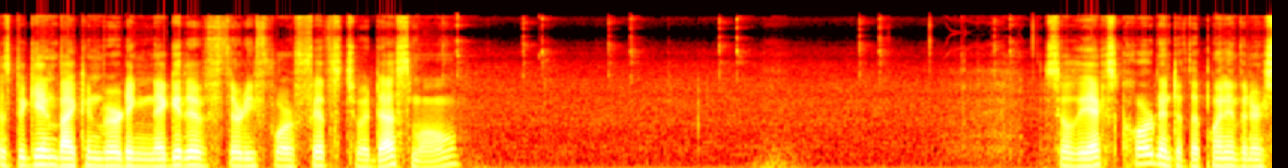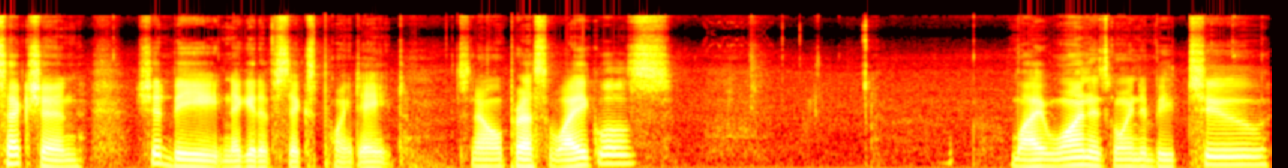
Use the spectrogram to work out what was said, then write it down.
Let's begin by converting negative 34 fifths to a decimal. So the x-coordinate of the point of intersection should be negative 6.8. So now we'll press y equals. y1 is going to be 2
